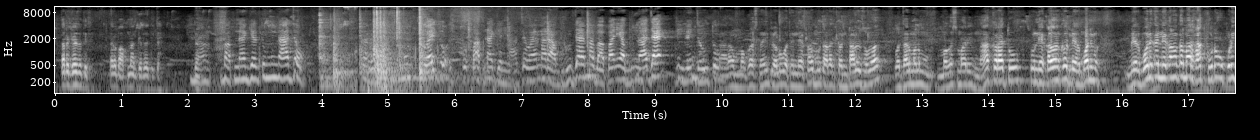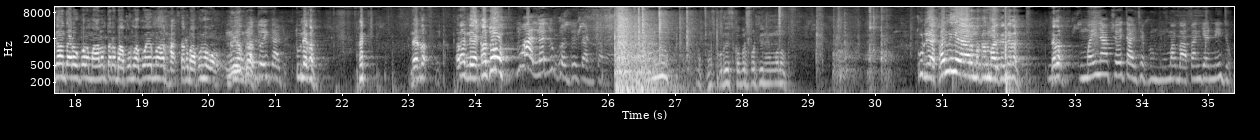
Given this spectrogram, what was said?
તારે ઘેર જતી તારા બાપના ઘેર જતી જા. બાપના ઘેર તો હું ના જાઉં. બાપના ઘેર ના જવાય મારા આબરૂ જાય મારા બાપાની આબરૂ ના જાય જીવીને જવું તો. તારા મગજ નહીં પેલું હતી નેકળ હું તારા કંટાળ્યો છું વધારે મને મગજ મારી ના કરાય તું. તું નેકળવા કર મહેરબાની. મહેરબાની કરીને નેકળવા કે મારા હાથ ખોટો ઉપડી જાય તારા ઉપર મારો તારા બાપુ બાપુ એ મારા તારા બાપુ તું નેકળ. નેકળ. અરે નેકા તો. હું હાલ જ લુગડો ધોઈ કાઢું પુરુષ ખબર પડતી નહીં મને. તું નેકા નહીં યાર મગજ મારી કરી નેકા નેકળ. મહી છોય તાલ છે પણ હું મારા બાપાને ઘેર નહીં જો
